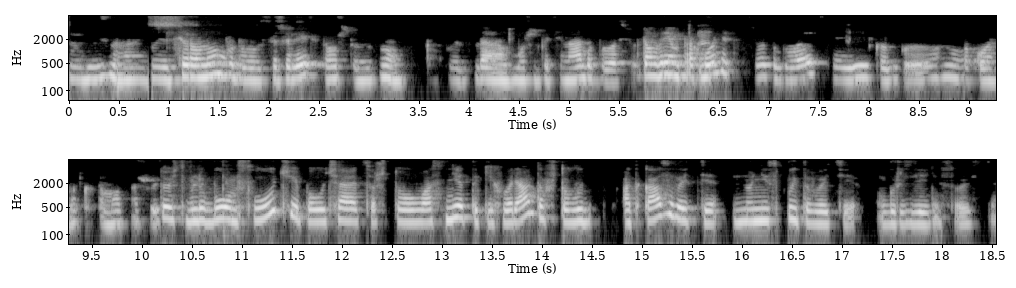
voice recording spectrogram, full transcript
не знаю. Все равно буду сожалеть о том, что, ну, бы, да, может быть, и надо было все. Потом время проходит, все забывается, и как бы, ну, спокойно к этому отношусь. То есть в любом случае получается, что у вас нет таких вариантов, что вы отказываете, но не испытываете угрызений совести.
